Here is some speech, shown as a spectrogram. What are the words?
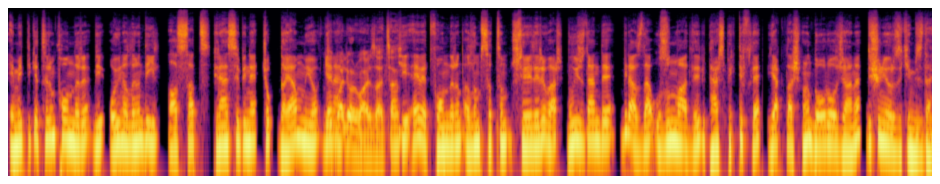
emeklilik yatırım fonları bir oyun alanı değil. Alsat prensibine çok dayanmıyor. Ki valor var zaten. Ki evet fonların alım satım süreleri var. Bu yüzden de biraz daha uzun vadeli bir perspektifle yaklaşmanın doğru olacağını düşünüyoruz ikimiz de.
